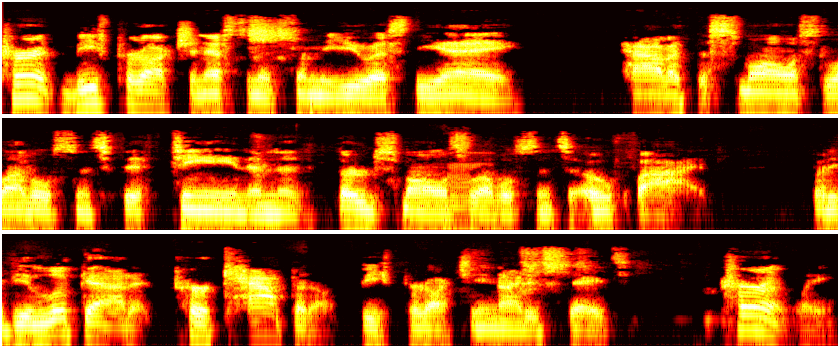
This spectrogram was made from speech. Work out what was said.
current beef production estimates from the USDA have at the smallest level since 15 and the third smallest mm-hmm. level since 05. But if you look at it per capita beef production in the United States, currently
